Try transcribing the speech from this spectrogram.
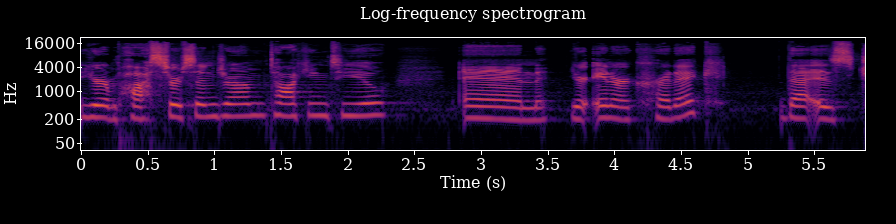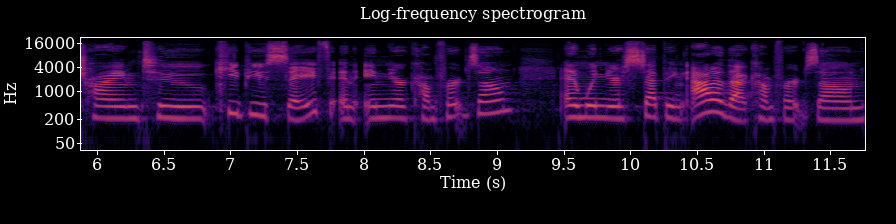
your imposter syndrome talking to you and your inner critic that is trying to keep you safe and in your comfort zone. And when you're stepping out of that comfort zone,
